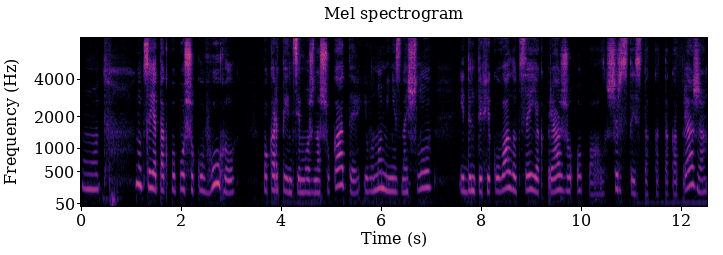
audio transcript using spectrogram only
От. Ну, це я так по пошуку в Google, по картинці можна шукати, і воно мені знайшло, ідентифікувало це як пряжу опал. Шерстиста така пряжа.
